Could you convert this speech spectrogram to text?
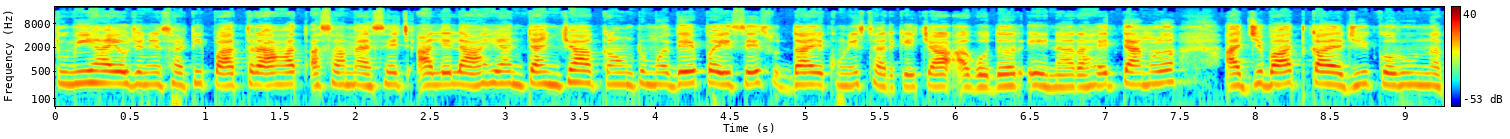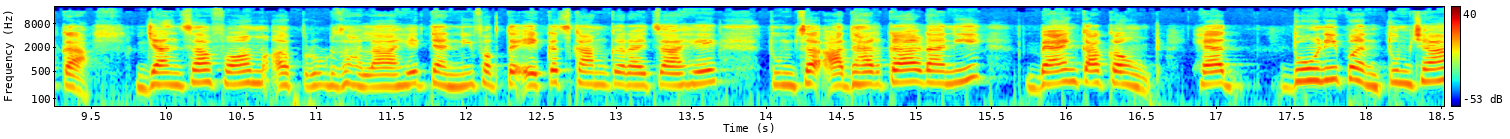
तुम्ही ह्या योजनेसाठी पात्र आहात असा मेसेज आलेला आहे आणि त्यांच्या अकाउंटमध्ये पैसेसुद्धा एकोणीस तारखेच्या अगोदर येणार आहेत. त्यामुळं अजिबात काळजी करू नका. ज्यांचा फॉर्म अप्रूव्ड झाला आहे त्यांनी फक्त एकच काम करायचं आहे. तुमचं आधार कार्ड आणि बँक अकाउंट ह्या दोन्ही पण तुमच्या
